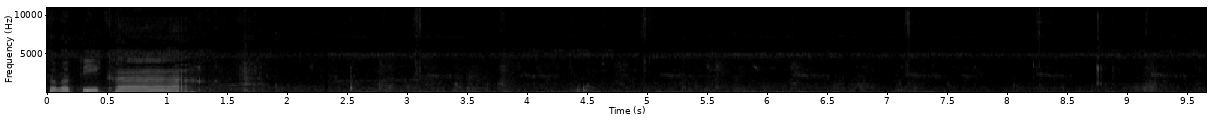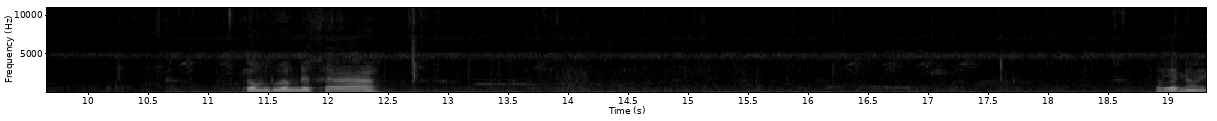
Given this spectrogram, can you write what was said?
สวัสดีค่ะสองดวงเด้อค่ะ เลือหน่อย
